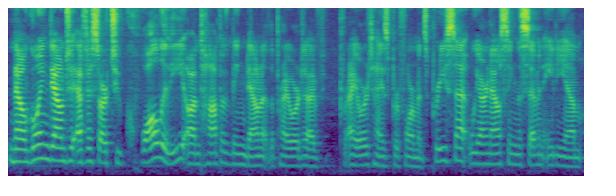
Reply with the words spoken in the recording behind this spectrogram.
now, going down to FSR2 quality on top of being down at the prioritized performance preset, we are now seeing the 780M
